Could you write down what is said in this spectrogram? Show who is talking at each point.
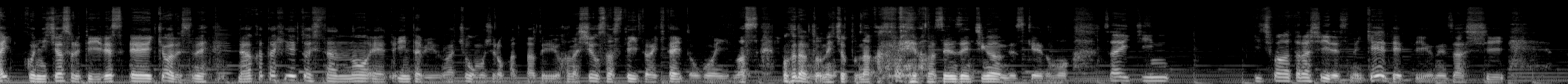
Speaker 1: はい、こんにちは、ソルティです。えー、今日はですね、中田秀俊さんの、えーと、インタビューが超面白かったという話をさせていただきたいと思います。まあ、普段とね、ちょっと中のテーマが全然違うんですけれども、最近、一番新しいですね、ゲーテっていうね、雑誌、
